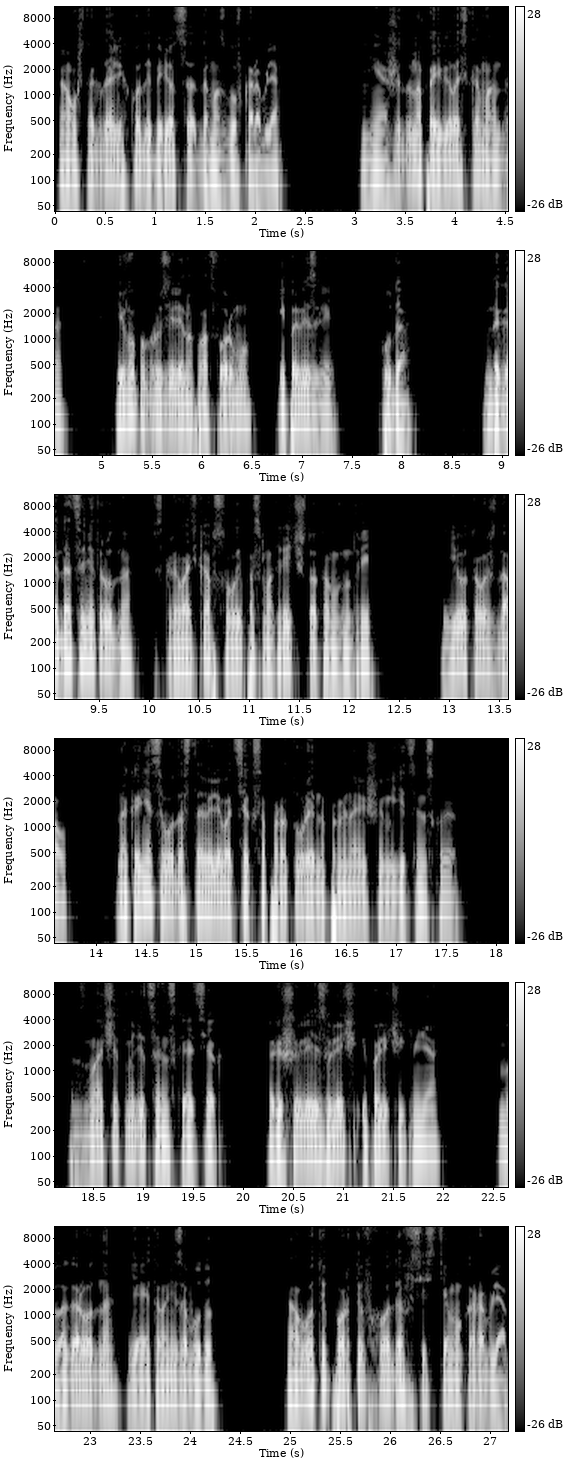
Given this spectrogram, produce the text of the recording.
а уж тогда легко доберется до мозгов корабля. Неожиданно появилась команда. Его погрузили на платформу и повезли. Куда? Догадаться нетрудно. Вскрывать капсулу и посмотреть, что там внутри. Ютал ждал. Наконец его доставили в отсек с аппаратурой, напоминающую медицинскую. Значит, медицинский отсек. Решили извлечь и полечить меня. Благородно, я этого не забуду. А вот и порты входа в систему корабля.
